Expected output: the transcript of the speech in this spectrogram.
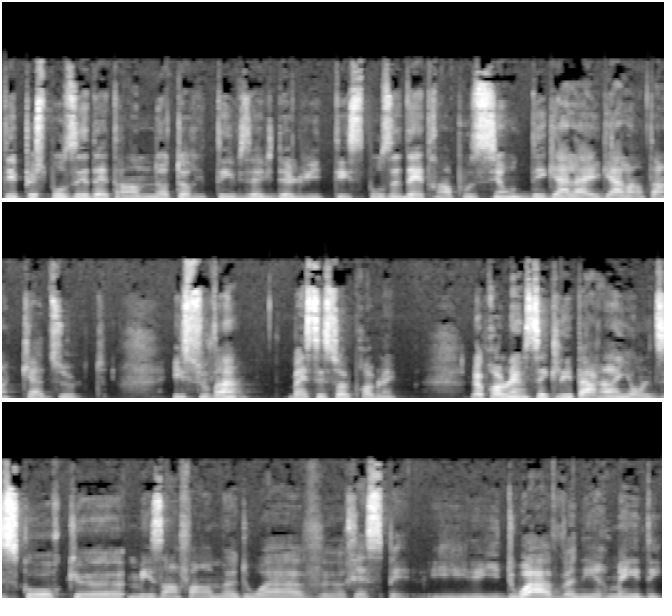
tu n'es plus supposé d'être en autorité vis-à-vis de lui. Tu es supposé d'être en position d'égal à égal en tant qu'adulte. Et souvent, ben c'est ça le problème. Le problème, c'est que les parents, ils ont le discours que mes enfants me doivent euh, respect. Ils, doivent venir m'aider.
